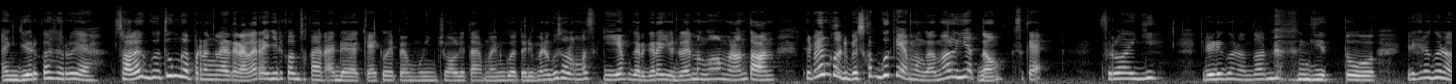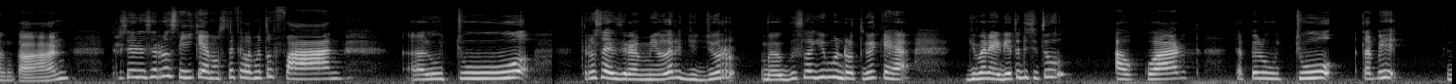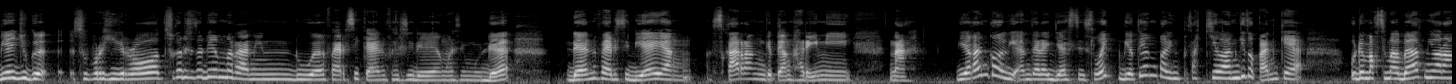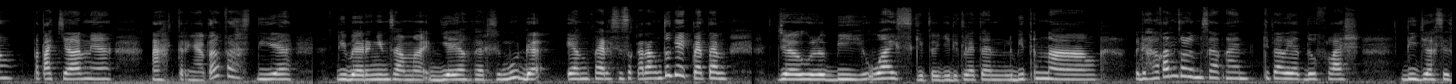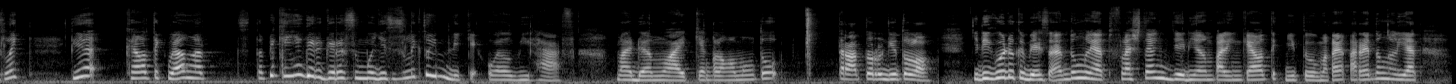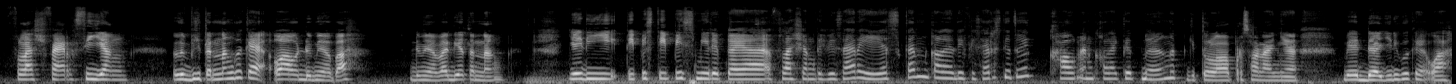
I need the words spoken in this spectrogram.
anjir kok seru ya. Soalnya gue tuh nggak pernah ngeliat trailer ya jadi kalau misalkan ada kayak klip yang muncul di timeline gue atau di mana gue selalu nge-skip gara-gara yaudah emang gue gak mau nonton. Tapi kan kalau di bioskop gue kayak emang gak mau lihat dong. So, kayak seru lagi. Jadi gue nonton gitu. Jadi akhirnya gue nonton. Terus ada seru sih kayak maksudnya filmnya tuh fun uh, lucu. Terus Ezra Miller jujur bagus lagi menurut gue kayak gimana ya dia tuh di situ awkward tapi lucu. Tapi dia juga superhero. Terus kan situ dia meranin dua versi kan versi dia yang masih muda dan versi dia yang sekarang gitu yang hari ini. Nah dia kan kalau di antara Justice League dia tuh yang paling petakilan gitu kan. Kayak udah maksimal banget nih orang petakilannya. Nah ternyata pas dia dibarengin sama dia yang versi muda yang versi sekarang tuh kayak kelihatan jauh lebih wise gitu. Jadi kelihatan lebih tenang. Padahal kan kalau misalkan kita lihat The Flash di Justice League dia chaotic banget. Tapi kayaknya gara-gara semua Justice League tuh ini kayak well behave madam like yang kalau ngomong tuh teratur gitu loh. Jadi gue udah kebiasaan tuh ngeliat Flash tuh yang jadi yang paling chaotic gitu. Makanya karena tuh ngeliat Flash versi yang lebih tenang. Gue kayak wow demi apa? Demi apa dia tenang? Jadi tipis-tipis mirip kayak Flash yang TV series. Kan kalau yang TV series dia tuh calm and collected banget gitu loh personanya. Beda. Jadi gue kayak wah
